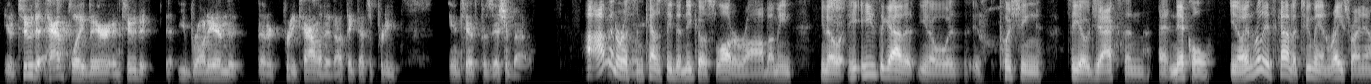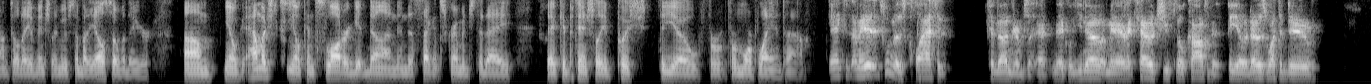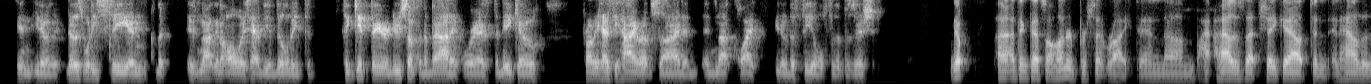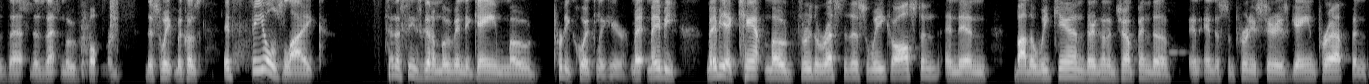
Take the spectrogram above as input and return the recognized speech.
you know, two that have played there and two that, that you brought in that that are pretty talented. I think that's a pretty intense position battle. I'm interested to kind of see Doneiko Slaughter, Rob. I mean, you know, he, he's the guy that you know is is pushing Theo Jackson at nickel. You know, and really it's kind of a two man race right now until they eventually move somebody else over there. Um, you know, how much you know can Slaughter get done in this second scrimmage today that could potentially push Theo for for more playing time? Yeah, because I mean it's one of those classic conundrums at nickel. You know, I mean, as a coach, you feel confident Theo knows what to do, and you know knows what he's seeing, but is not going to always have the ability to to get there and do something about it. Whereas Doneiko probably has the higher upside and, and not quite you know the feel for the position. Yep, I think that's hundred percent right. And um, how does that shake out, and, and how does that does that move forward this week? Because it feels like Tennessee's going to move into game mode pretty quickly here. Maybe maybe a camp mode through the rest of this week, Austin, and then by the weekend they're going to jump into in, into some pretty serious game prep and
